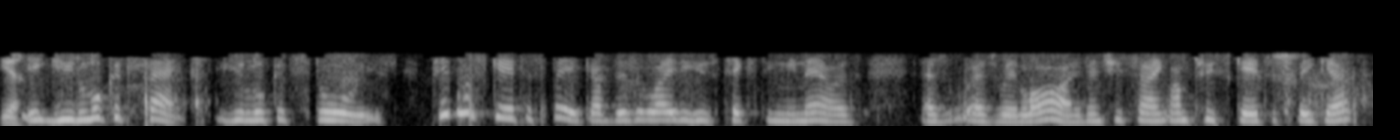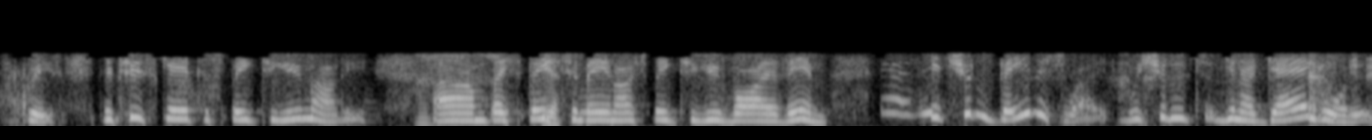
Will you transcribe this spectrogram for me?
Yeah. It, you look at facts. You look at stories. People are scared to speak. Uh, there's a lady who's texting me now as as as we're live, and she's saying, "I'm too scared to speak out, Chris. They're too scared to speak to you, Marty. Um, they speak Yeah. to me, and I speak to you via them. Uh, It shouldn't be this way. We shouldn't, you know, gag orders.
